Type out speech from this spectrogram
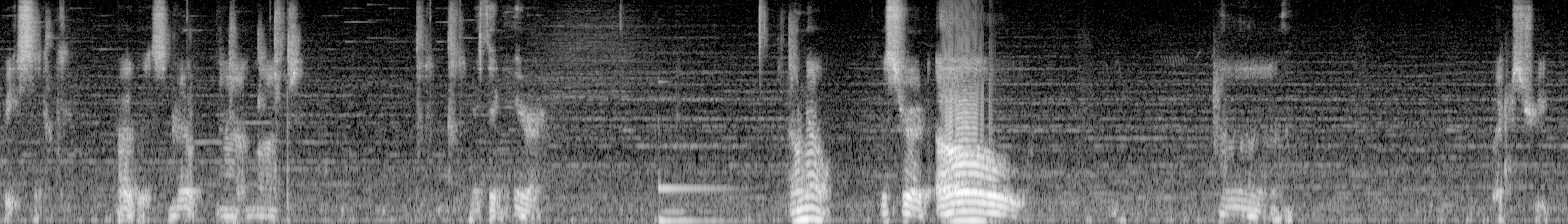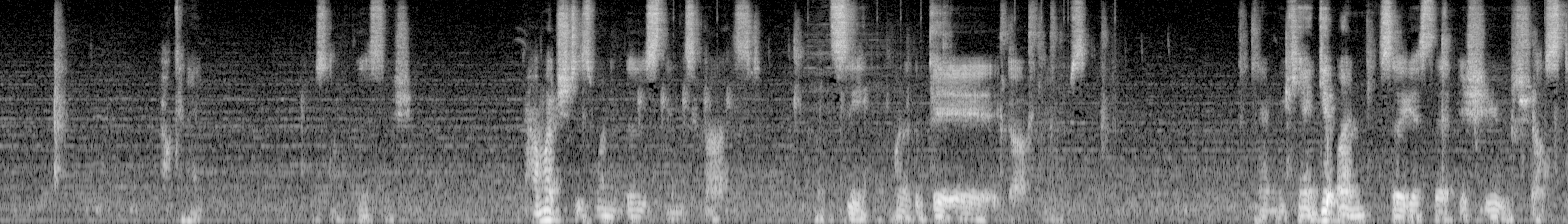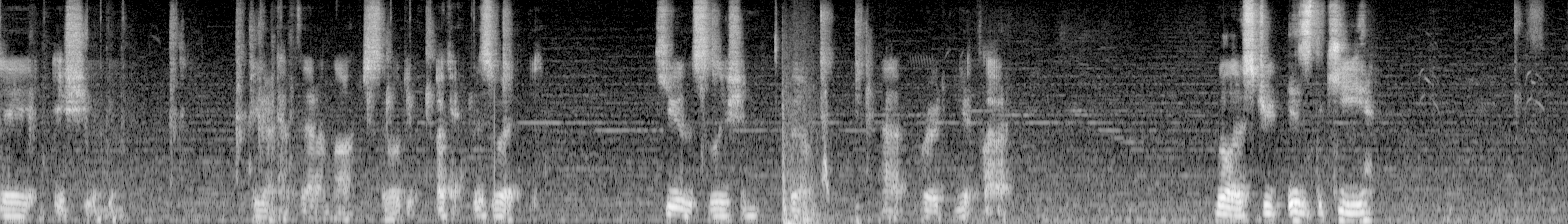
basic. How this? Nope, not unlocked. Anything here? Oh no! This road. Oh! Hmm. Web Street. This issue? How much does one of those things cost? Let's see. One of the big off ramps. And we can't get one, so I guess that issue shall stay an issue. We don't have that unlocked, so we'll do. Okay, this is what. Cue the solution. Boom. Uh, road can get plowed. Willow Street is the key.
